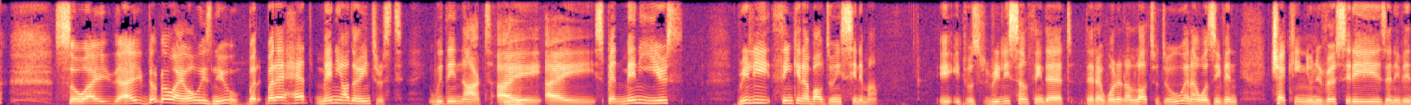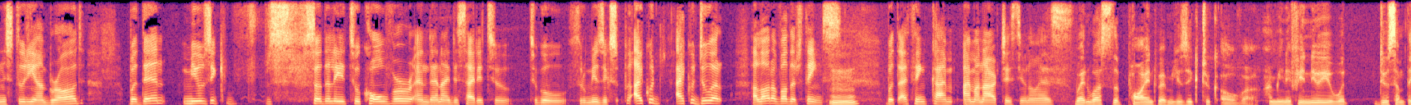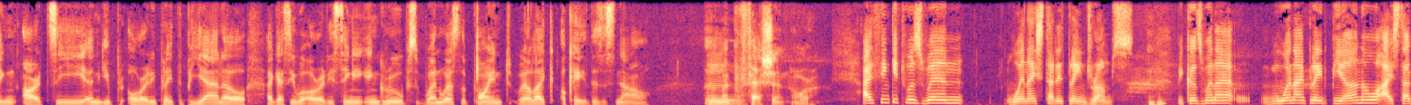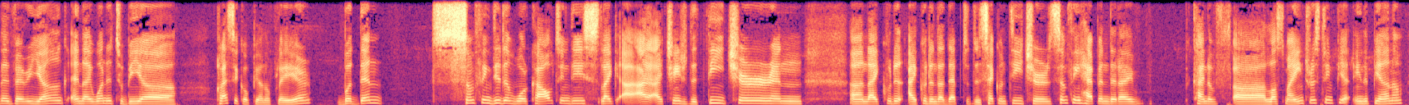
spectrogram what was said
so I I don't know. I always knew, but but I had many other interests within art. I mm-hmm. I spent many years really thinking about doing cinema it, it was really something that, that I wanted a lot to do, and I was even checking universities and even studying abroad. But then music suddenly took over, and then I decided to, to go through music. So I could I could do a, a lot of other things, mm-hmm. but I think I'm I'm an artist, you know. As When was the point where music took over? I mean, if you knew you would do something artsy and you already played the piano, I guess you were already singing in groups. When was the point where, like, okay, this is now uh, my profession? Or I think it was when when I started playing drums. Because when I when I played piano, I started very young and I wanted to be a classical piano player. But then something didn't work out in this. Like I, I changed the teacher and and I couldn't I couldn't adapt to the second teacher. Something happened that I kind of uh, lost my interest in pia- in the piano.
